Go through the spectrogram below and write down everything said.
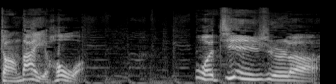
长大以后啊我近视了。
